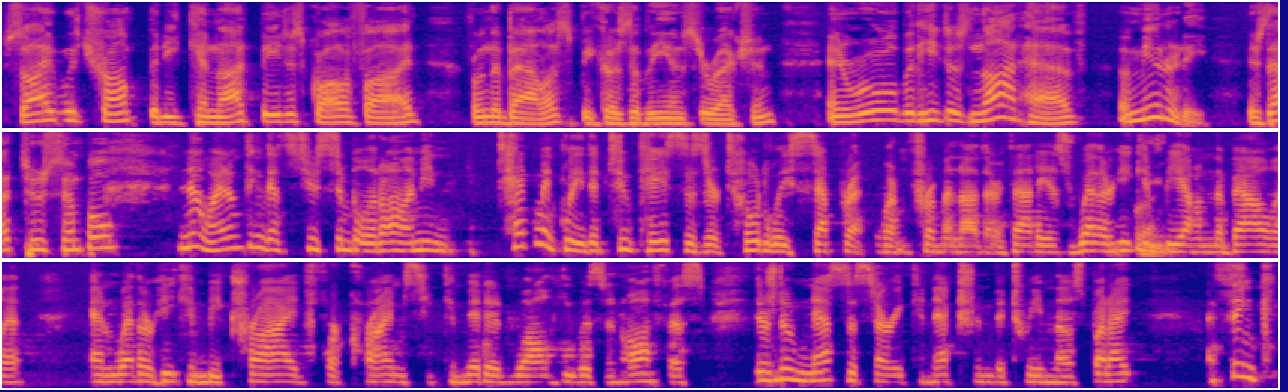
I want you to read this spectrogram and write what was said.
Side with Trump that he cannot be disqualified from the ballots because of the insurrection, and rule that he does not have immunity. Is that too simple? No, I don't think that's too simple at all. I mean, technically, the two cases are totally separate one from another. That is, whether he can right. be on the ballot and whether he can be tried for crimes he committed while he was in office. There's no necessary connection between those. But I, I think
